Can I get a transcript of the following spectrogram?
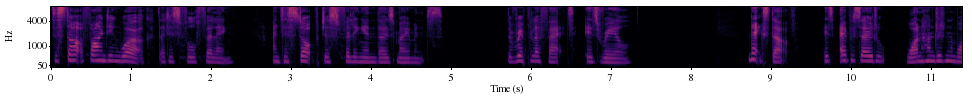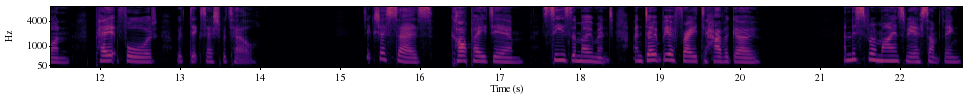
to start finding work that is fulfilling, and to stop just filling in those moments. The ripple effect is real. Next up is episode 101 Pay It Forward with Diksesh Patel. Diksesh says, Carpe diem, seize the moment, and don't be afraid to have a go. And this reminds me of something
